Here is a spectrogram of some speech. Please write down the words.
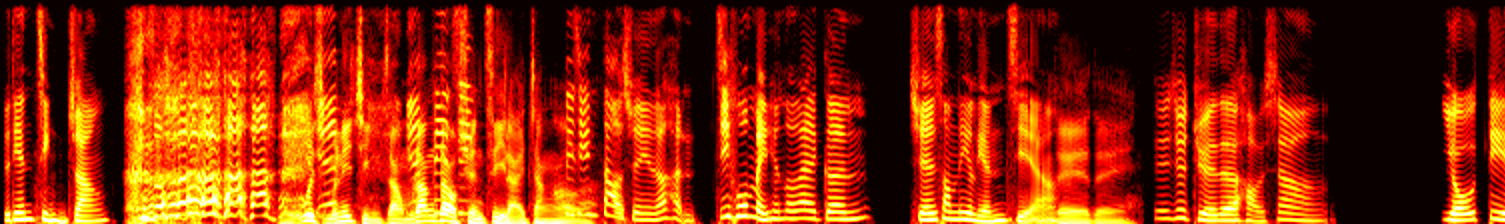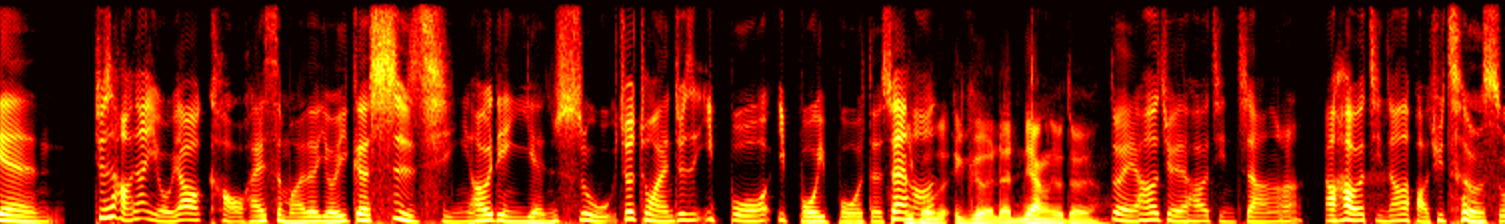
有点紧张。”为什么你紧张？我们让道玄自己来讲啊。毕竟道玄也很几乎每天都在跟玄上帝连接啊。对对，所以就觉得好像有点就是好像有要考还是什么的，有一个事情，然后有点严肃，就突然就是一波一波一波的，虽然好像一个能量，对不对？对，然后觉得好紧张啊，然后还有紧张的跑去厕所，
